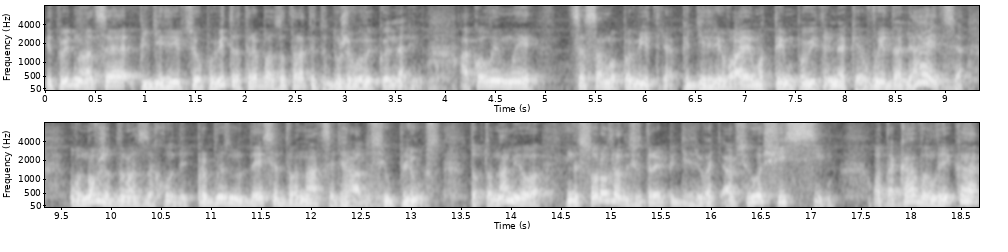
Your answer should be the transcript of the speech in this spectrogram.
Відповідно, на це підігрів цього повітря треба затратити дуже велику енергію. А коли ми це саме повітря підігріваємо тим повітрям, яке видаляється, воно вже до нас заходить приблизно 10-12 градусів плюс. Тобто нам його не 40 градусів треба підігрівати, а всього 6-7. Отака велика,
